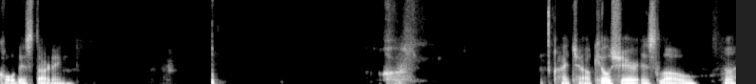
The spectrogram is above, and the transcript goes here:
Cold is starting. Haichao. Kill share is low. Huh.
